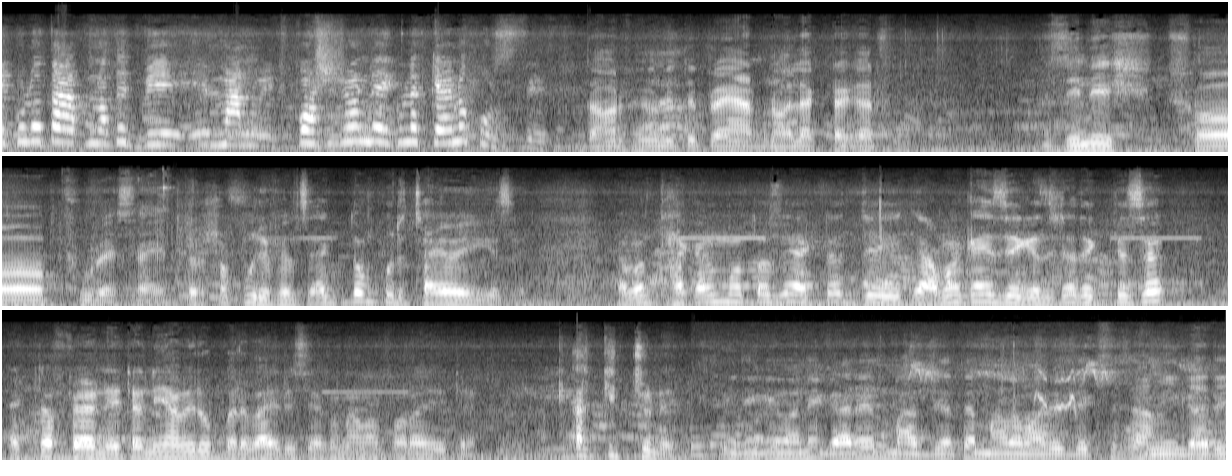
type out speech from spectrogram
এগুলো তো আপনাদের মানুষ প্রশাসনরা এগুলো কেন করছে? আমার ফ্যামিলিতে প্রায় আট নয় লাখ টাকার জিনিস সব ফুরে চাই তোর সব পুড়ে ফেলছে একদম পুরো ছাই হয়ে গেছে। এবং থাকার মতো যে একটা যে আমার গায়ে যে গেছে দেখতেছে একটা ফ্যান এটা নিয়ে আমি রোববারে বাইরে এখন আমার পড়া এটা। আর কিচ্ছু নেই। এদিকে মানে গাড়ির মাঝাতে মারামারি দেখতেছে আমি গাড়ি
